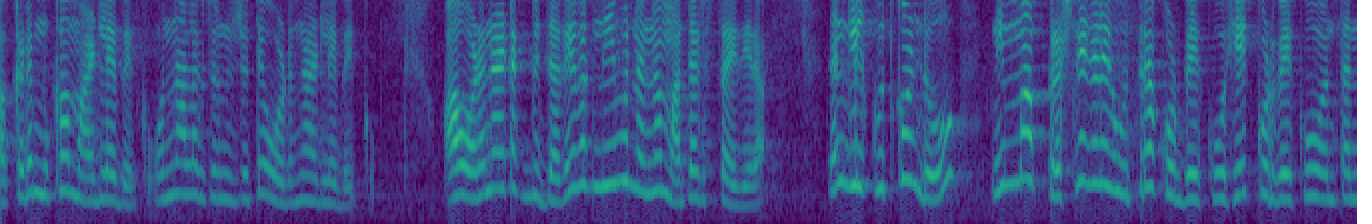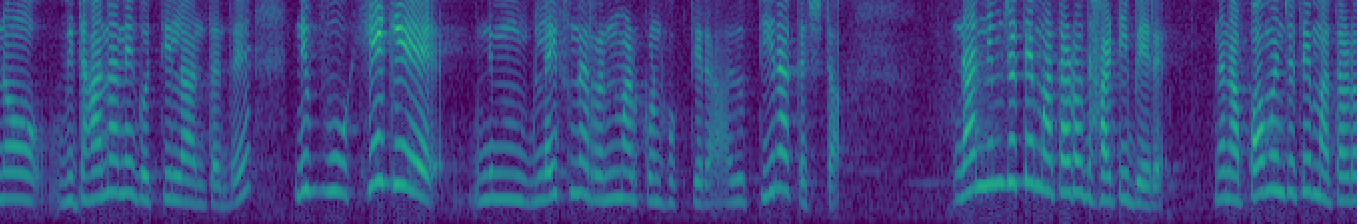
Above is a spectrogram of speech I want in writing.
ಆ ಕಡೆ ಮುಖ ಮಾಡಲೇಬೇಕು. ಒಂದು ನಾಲ್ಕು ಜನರ ಜೊತೆ ಒಡನಾಡಲೇಬೇಕು. ಆ ಒಡನಾಟಕ್ಕೆ ಬಿದ್ದಾಗ ಇವಾಗ ನೀವು ನನ್ನ ಮಾತಾಡಿಸ್ತಾ ಇದ್ದೀರಾ? ನನಗೆ ಇಲ್ಲಿ ಕೂತ್ಕೊಂಡು ನಿಮ್ಮ ಪ್ರಶ್ನೆಗಳಿಗೆ ಉತ್ತರ ಕೊಡಬೇಕು, ಹೇಗೆ ಕೊಡಬೇಕು ಅಂತನೋ ವಿಧಾನನೇ ಗೊತ್ತಿಲ್ಲ ಅಂತಂದರೆ ನೀವು ಹೇಗೆ ನಿಮ್ಮ ಲೈಫ್ನ ರನ್ ಮಾಡ್ಕೊಂಡು ಹೋಗ್ತೀರಾ? ಅದು ತೀರಾ ಕಷ್ಟ. ನಾನು ನಿಮ್ಮ ಜೊತೆ ಮಾತಾಡೋ ಧಾಟಿ ಬೇರೆ. ನನ್ನ ಅಪ್ಪ ಅಮ್ಮನ ಜೊತೆ ಮಾತಾಡೋ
